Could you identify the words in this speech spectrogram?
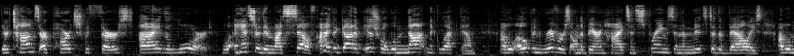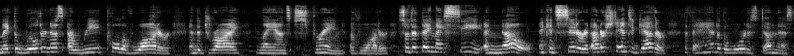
Their tongues are parched with thirst. I, the Lord, will answer them myself. I, the God of Israel, will not neglect them. I will open rivers on the barren heights and springs in the midst of the valleys. I will make the wilderness a reed pool of water and the dry lands spring of water, so that they may see and know and consider and understand together that the hand of the Lord has done this,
